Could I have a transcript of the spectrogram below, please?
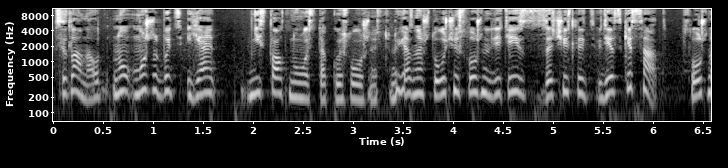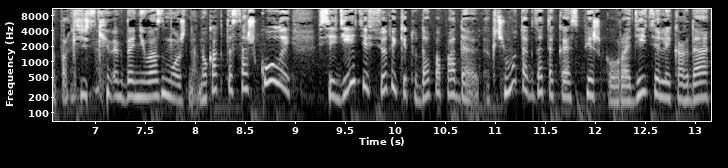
Светлана, Светлана, вот, ну, может быть, я не столкнулась с такой сложностью, но я знаю, что очень сложно детей зачислить в детский сад сложно, практически иногда невозможно. Но как-то со школой все дети все-таки туда попадают. А к чему тогда такая спешка у родителей, когда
